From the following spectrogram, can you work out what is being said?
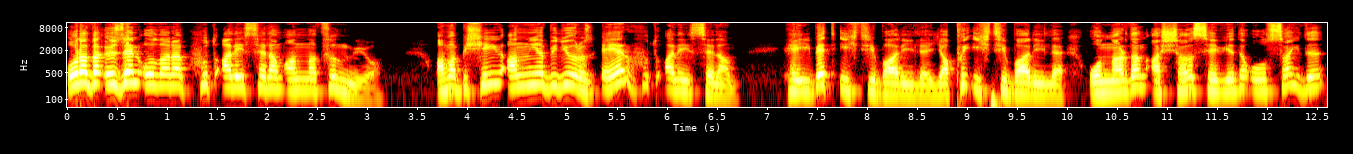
Orada özel olarak Hud aleyhisselam anlatılmıyor. Ama bir şeyi anlayabiliyoruz. Eğer Hud aleyhisselam heybet itibariyle yapı itibariyle onlardan aşağı seviyede olsaydı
